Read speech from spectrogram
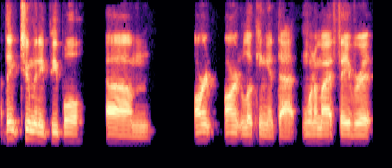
I think too many people um, aren't aren't looking at that. One of my favorite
